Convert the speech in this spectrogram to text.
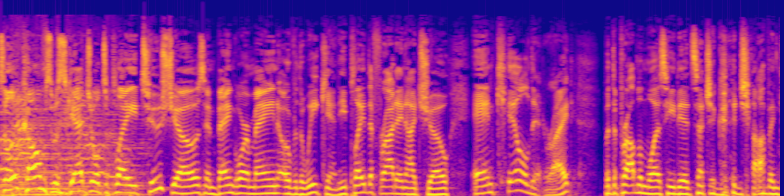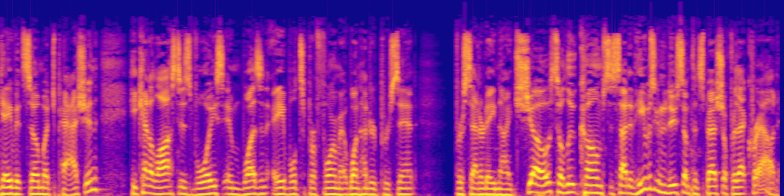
So Luke Combs was scheduled to play two shows in Bangor, Maine over the weekend. He played the Friday night show and killed it, right? But the problem was he did such a good job and gave it so much passion. He kind of lost his voice and wasn't able to perform at 100% for Saturday night show. So Luke Combs decided he was going to do something special for that crowd.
